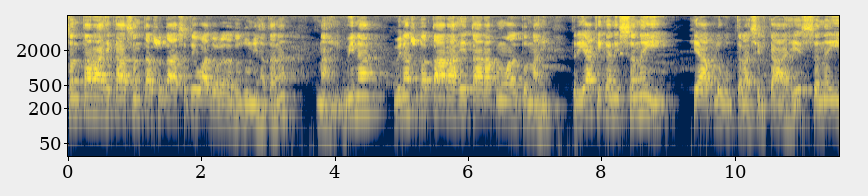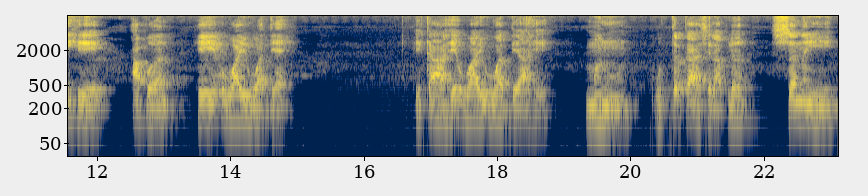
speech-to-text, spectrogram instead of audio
संतार आहे का? संतार सुद्धा असं ते वाजवलं जातं दोन्ही हातानं. नाही. विना विना सुद्धा तार आहे तार आपण वाजवतो नाही. तर या ठिकाणी सनई हे आपलं उत्तर असेल. का आहे? सनई हे आपण हे एक वायुवाद्य आहे. हे का आहे? वायुवाद्य आहे. म्हणून उत्तर काय असेल आपलं? सनई.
